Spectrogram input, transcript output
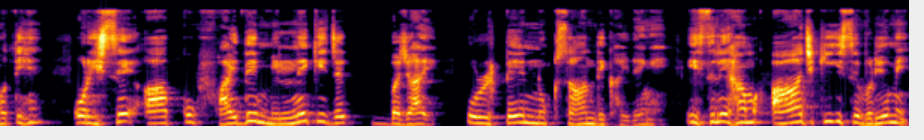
होती है और इससे आपको फ़ायदे मिलने की बजाय उल्टे नुकसान दिखाई देंगे। इसलिए हम आज की इस वीडियो में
